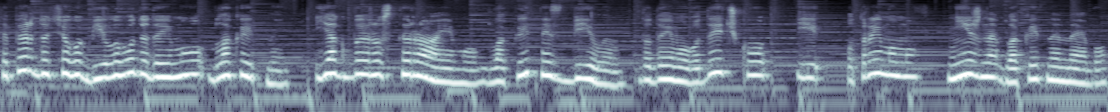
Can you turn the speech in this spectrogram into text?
Тепер до цього білого додаємо блакитний. Якби розтираємо блакитний з білим, додаємо водичку і отримаємо ніжне блакитне небо.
